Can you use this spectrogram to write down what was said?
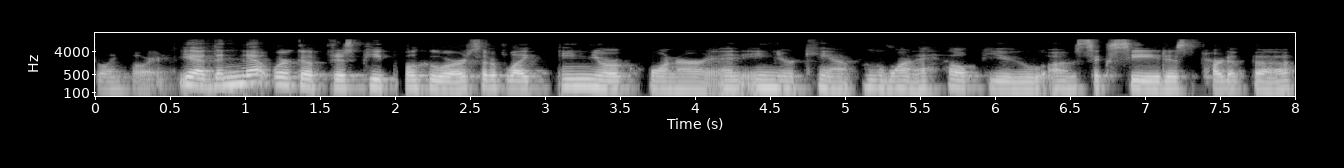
going forward. Yeah the network of just people who are sort of like in your corner and in your camp who want to help you um, succeed is part of the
